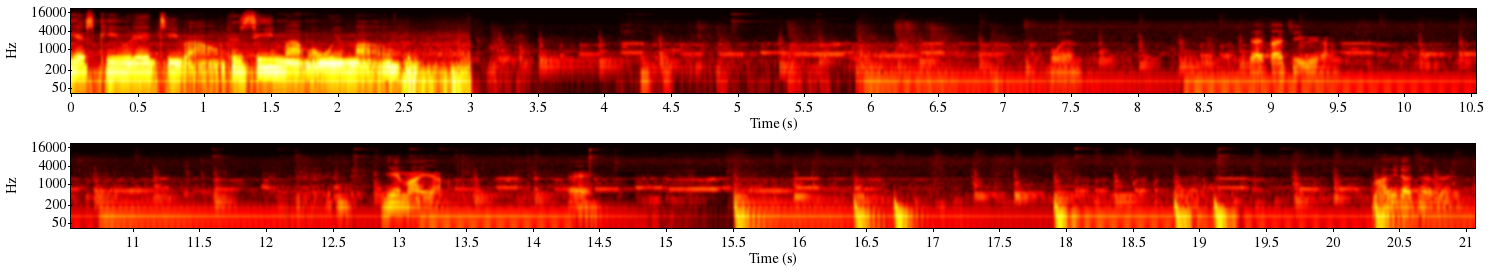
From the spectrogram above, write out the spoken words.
ရဲ့ skill ကိုလည်းကြည့်ပါအောင်တစ်စီမှမဝင်ပါဘူးဟိုရကြိုက်တာကြည့်ပြီလားမြင့်မရအောင်အဲငါးစီတော့ထည့်ပြီလေ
